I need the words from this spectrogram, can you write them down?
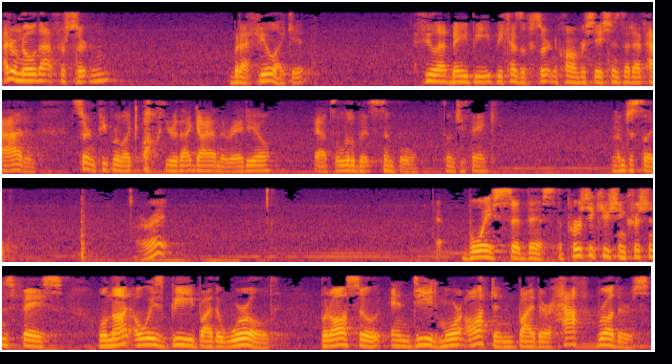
I don't know that for certain but I feel like it. I feel that maybe because of certain conversations that I've had and certain people are like, oh, you're that guy on the radio? Yeah, it's a little bit simple, don't you think? And I'm just like, all right. Boice said this The persecution Christians face will not always be by the world, but also, indeed, more often by their half brothers,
